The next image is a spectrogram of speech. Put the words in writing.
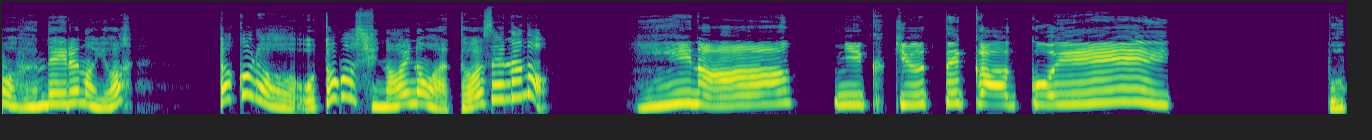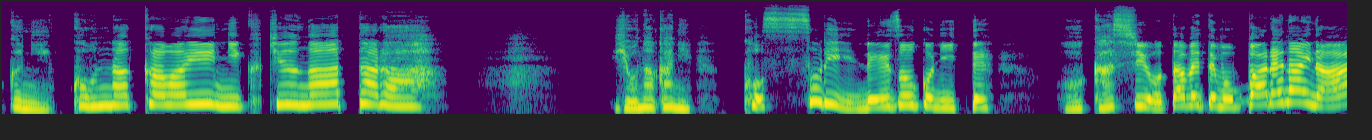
面を踏んでいるのよ。だから音がしないのは当然なの。いいな。ぁ肉球ってかっこいい。僕にこんな可愛い肉球があったら。夜中にこっそり冷蔵庫に行ってお菓子を食べてもバレないな。ん？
